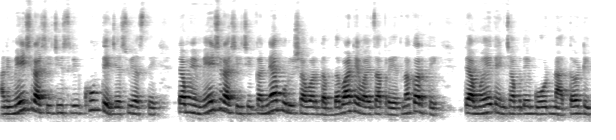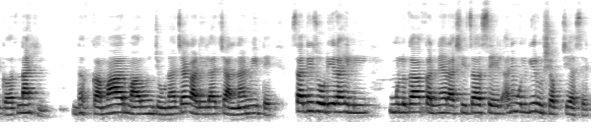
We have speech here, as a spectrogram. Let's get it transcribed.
आणि मेष राशीची स्त्री खूप तेजस्वी असते. त्यामुळे मेष राशीची कन्या पुरुषावर दबदबा ठेवायचा प्रयत्न करते. त्यामुळे त्यांच्यामध्ये गोड नातं टिकत नाही. धक्का मार मारून जीवनाच्या गाडीला चालना मिळते. साधी जोडी राहिली मुलगा कन्या राशीचा असेल आणि मुलगी ऋषभची असेल.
